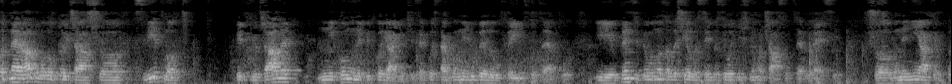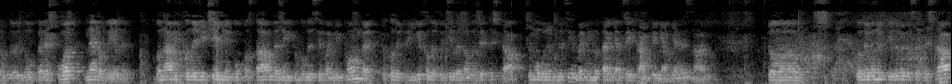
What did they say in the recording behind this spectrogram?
одне радувало в той час, що світло підключали, нікому не підкоряючись. Якось так вони любили українську церкву. І в принципі воно залишилося і до сьогоднішнього часу, це в Греції, що вони ніяких ну, перешкод не робили. Бо навіть коли лічильник був поставлений, то були зірвані пломби, то коли приїхали, хотіли наложити штраф. Чому вони були зірвані? Ну так я цей храм прийняв, я не знаю. То коли вони хотіли виписати штраф,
